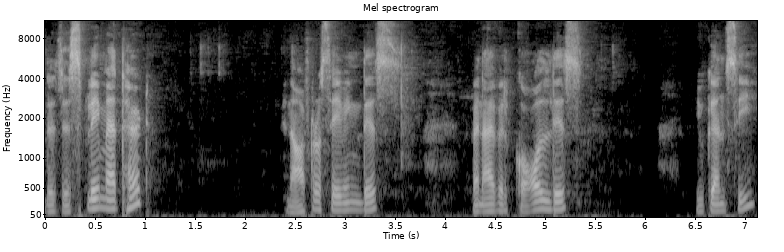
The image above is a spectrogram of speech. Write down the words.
the display method. And after saving this when I will call this you can see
